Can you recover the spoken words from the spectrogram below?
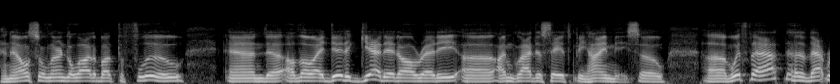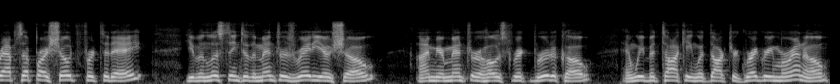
and I also learned a lot about the flu. And uh, although I did get it already, uh, I'm glad to say it's behind me. So, uh, with that, uh, that wraps up our show for today. You've been listening to the Mentors Radio Show. I'm your mentor host, Ric Brutocao, and we've been talking with Dr. Gregory Moreno,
